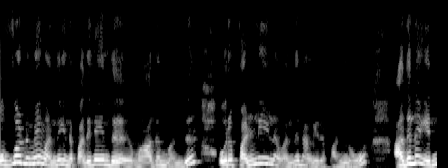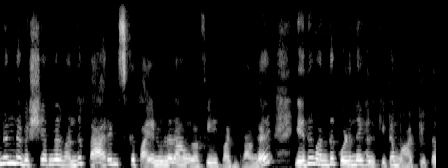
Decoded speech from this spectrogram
ஒவ்வொன்றுமே வந்து இந்த பதினைந்து மாதம் வந்து ஒரு பள்ளியில் வந்து நாங்கள் இதை பண்ணோம். அதில் என்னென்ன விஷயங்கள் வந்து பேரண்ட்ஸ்க்கு பயனுள்ளதாக அவங்க ஃபீல் பண்ணுறாங்க எது வந்து குழந்தைகள் கிட்ட மாற்றத்தை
